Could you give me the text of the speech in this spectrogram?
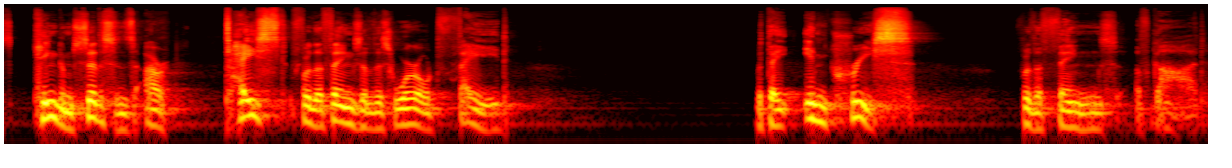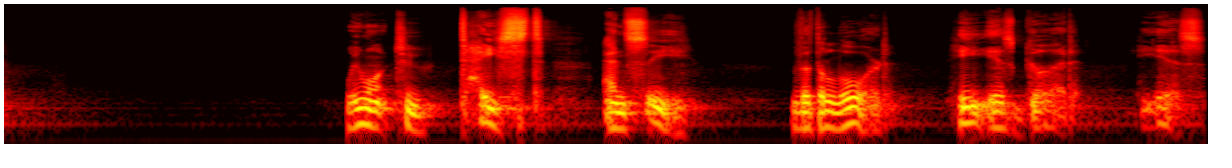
As kingdom citizens, our taste for the things of this world fade, but they increase for the things of God. We want to taste and see that the Lord, He is good. He is.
